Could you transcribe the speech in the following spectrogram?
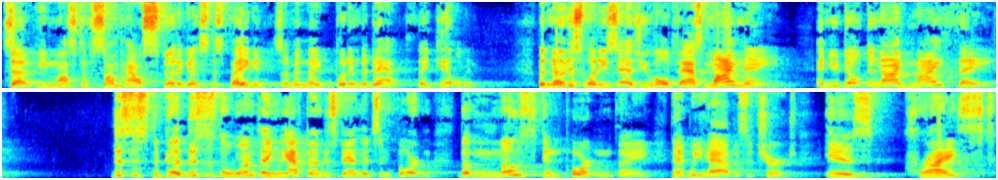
So he must have somehow stood against this paganism and they put him to death. They killed him. But notice what he says you hold fast my name and you don't deny my faith. This is the good. This is the one thing we have to understand that's important. The most important thing that we have as a church is Christ.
